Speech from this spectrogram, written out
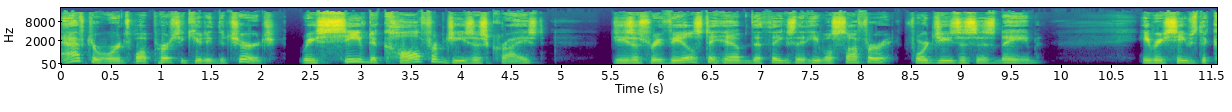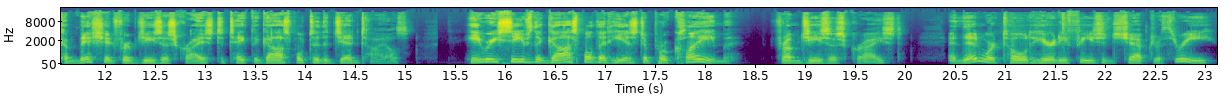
afterwards, while persecuting the church, received a call from Jesus Christ. Jesus reveals to him the things that he will suffer for Jesus' name. He receives the commission from Jesus Christ to take the gospel to the Gentiles. He receives the gospel that he is to proclaim from Jesus Christ. And then we're told here in Ephesians chapter 3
